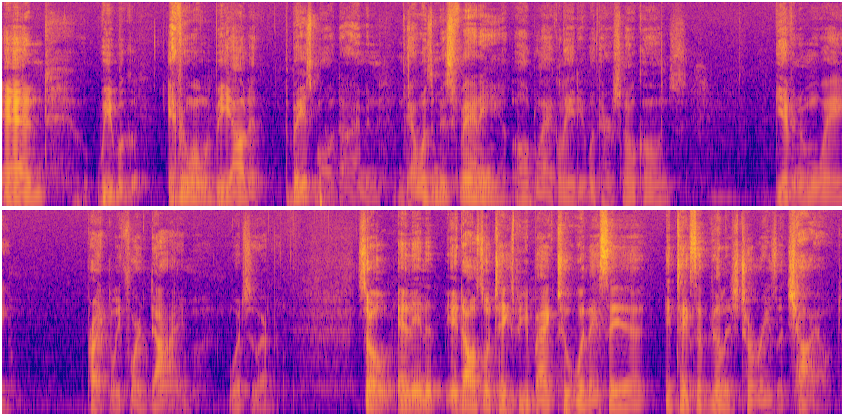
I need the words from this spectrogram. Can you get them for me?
And we would, go, everyone would be out at the baseball diamond. There was Miss Fanny, old black lady with her snow cones, giving them away practically for a dime whatsoever. So, and then it, it also takes me back to where they said it takes a village to raise a child.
